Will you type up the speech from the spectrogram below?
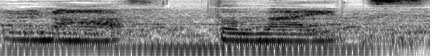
Turn off the lights.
